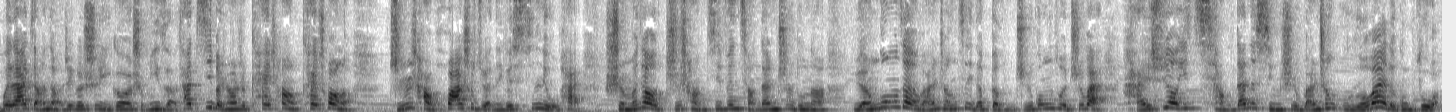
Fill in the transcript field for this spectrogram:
我给大家讲一讲这个是一个什么意思啊？它基本上是开创开创了职场花式卷的一个新流派。什么叫职场积分抢单制度呢？员工在完成自己的本职工作之外，还需要以抢单的形式完成额外的工作。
